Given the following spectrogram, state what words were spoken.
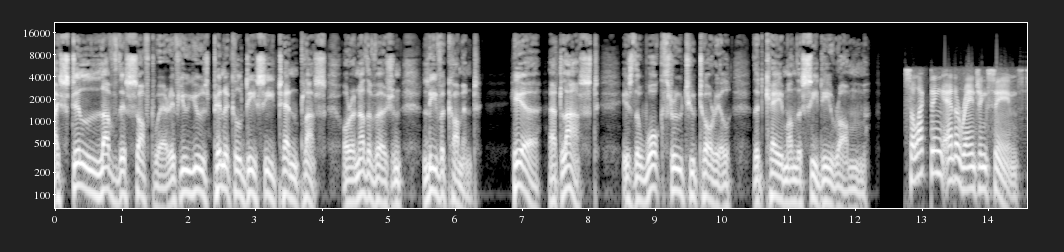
I still love this software. If you use Pinnacle DC-10 Plus or another version, leave a comment. Here, at last, is the walkthrough tutorial that came on the CD-ROM. Selecting and arranging scenes.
